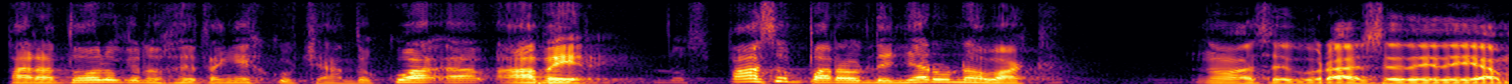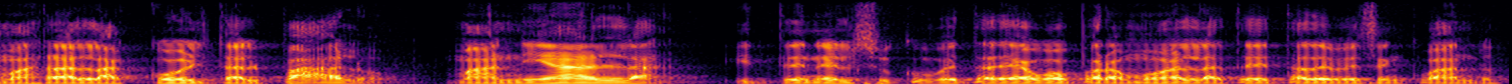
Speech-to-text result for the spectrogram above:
para todos los que nos están escuchando. A ver, los pasos para ordeñar una vaca. No, asegurarse de, de amarrar la corta al palo, manearla y tener su cubeta de agua para mojar la teta de vez en cuando,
